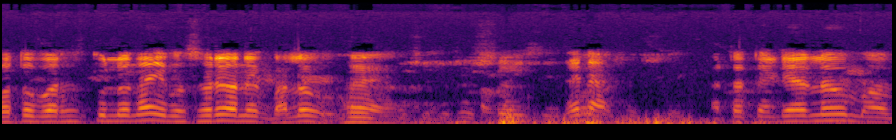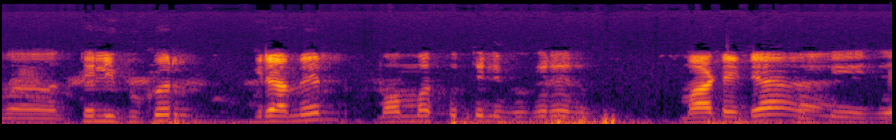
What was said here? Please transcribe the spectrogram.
গত বছর তুলনায় এবছরে অনেক ভালো হ্যাঁ। শস্য হয়েছে তাই না? অর্থাৎ এটা হলো তেলিপুকুর গ্রামের মোহাম্মদপুর তেলিপুকুরের মাঠ এটা হ্যাঁ। কি যে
